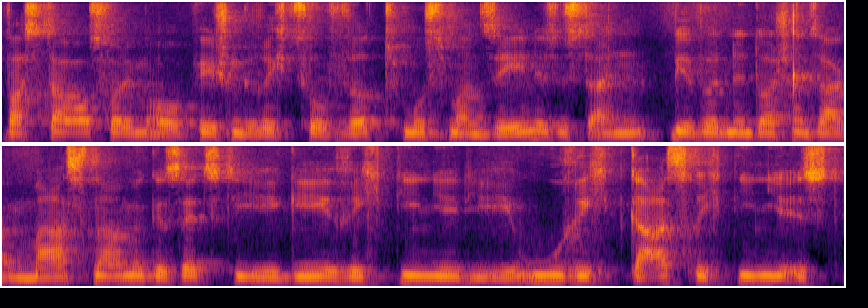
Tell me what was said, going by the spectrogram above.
Was daraus vor dem Europäischen Gerichtshof wird, muss man sehen. Es ist ein, wir würden in Deutschland sagen, Maßnahmegesetz. Die EG-Richtlinie, die EU-Gasrichtlinie ist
